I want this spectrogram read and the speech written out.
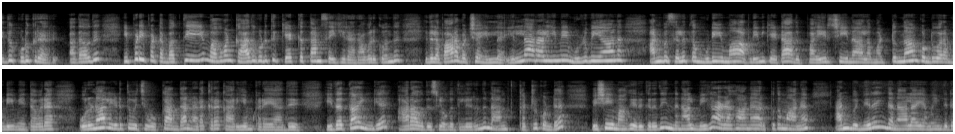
இது கொடுக்குறாரு. அதாவது இப்படிப்பட்ட பக்தியையும் பகவான் காது கொடுத்து கேட்கத்தான் செய்கிறார். அவருக்கு வந்து இதில் பாரபட்சம் இல்லை. எல்லாராலையுமே முழுமையான அன்பு செலுத்த முடியுமா அப்படின்னு கேட்டால் அது பயிற்சியினால் மட்டும்தான் கொண்டு வர முடியுமே தவிர ஒரு நாள் எடுத்து வச்சு உட்காந்தா நடக்கிற காரியம் கிடையாது. இதைத்தான் இங்கே ஆறாவது ஸ்லோகத்திலிருந்து நாம் கற்றுக்கொண்ட விஷயமாக இருக்கிறது. இந்த நாள் மிக அழகாக அழகான அற்புதமான அன்பு நிறைந்த நாளாய் அமைந்திட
